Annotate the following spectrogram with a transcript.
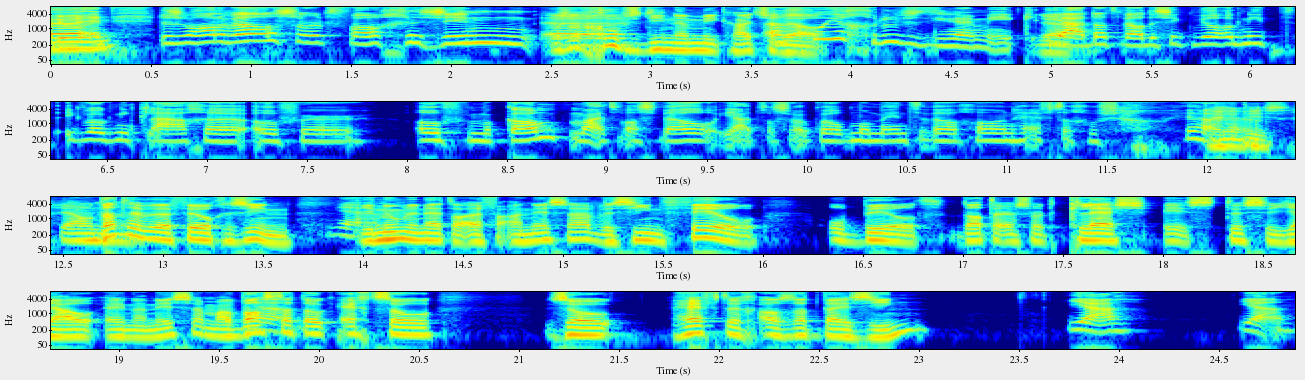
ding doen. En, dus we hadden wel een soort van gezin... Dat was een eh, groepsdynamiek, had je een wel. goede groepsdynamiek. Ja. Ja. dat wel. Dus ik wil ook niet, ik wil ook niet klagen over, over mijn kamp. Maar het was wel, ja, het was ook wel op momenten wel gewoon heftig of zo. Ja. Ja, precies. ja, want dat hebben we veel gezien. Ja. Je noemde net al even Anissa. We zien veel op beeld dat er een soort clash is tussen jou en Anissa. Maar was Ja. dat ook echt zo, zo heftig als dat wij zien? ja, ja.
